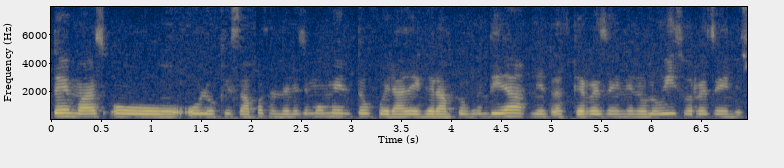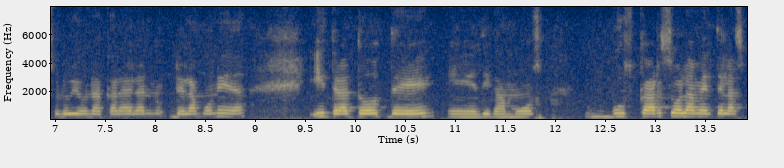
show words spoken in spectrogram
temas o, o, lo que estaba pasando en ese momento fuera de gran profundidad, mientras que RCN no lo hizo, RCN solo vio una cara de la, de la moneda y trató de, eh, digamos, buscar solamente las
